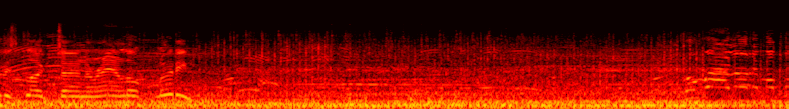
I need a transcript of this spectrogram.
Look at this bloke turn around. Look, look at him. Lomba ano lemah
